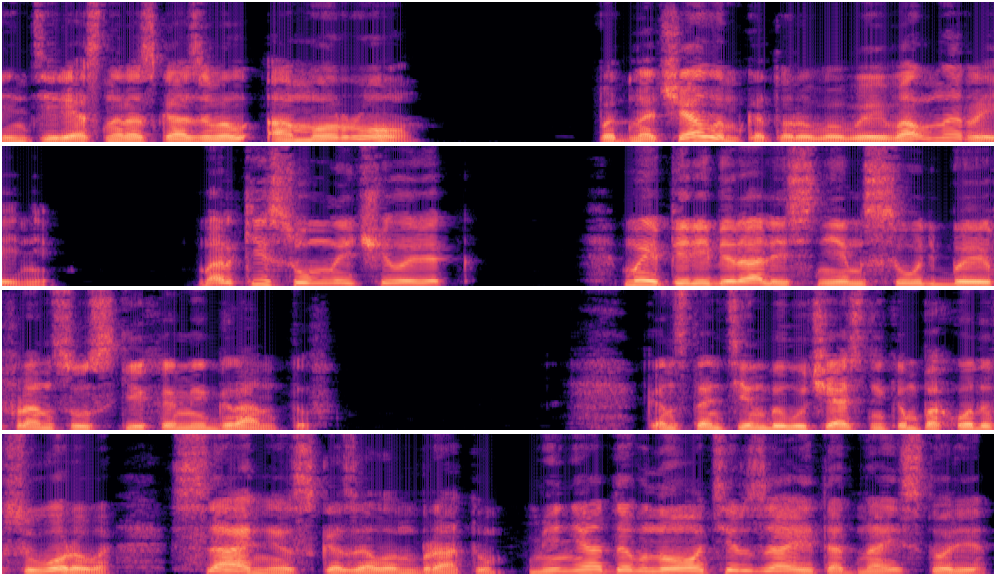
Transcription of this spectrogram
интересно рассказывал о Моро, под началом которого воевал на Рейне. Маркиз умный человек. Мы перебирали с ним судьбы французских эмигрантов. Константин был участником походов Суворова. «Саня», — сказал он брату, — «меня давно терзает одна история.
